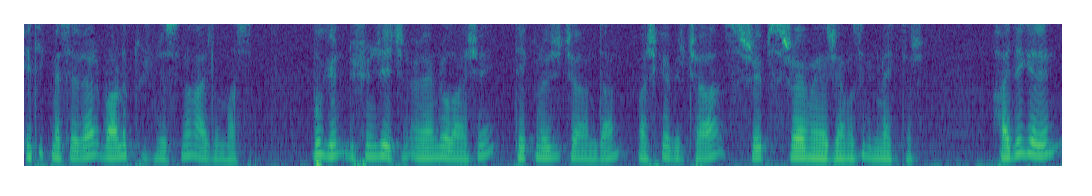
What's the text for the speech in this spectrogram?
etik meseleler varlık düşüncesinden ayrılmaz. Bugün düşünce için önemli olan şey teknoloji çağından başka bir çağa sıçrayıp sıçrayamayacağımızı bilmektir. Heidegger'in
